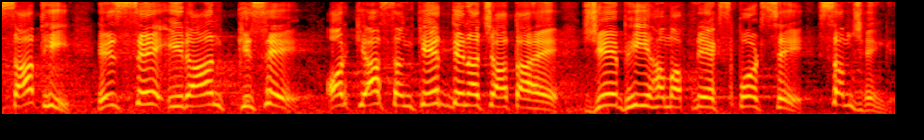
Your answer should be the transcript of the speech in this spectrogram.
साथ ही इससे ईरान किसे और क्या संकेत देना चाहता है, ये भी हम अपने एक्सपर्ट से समझेंगे।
